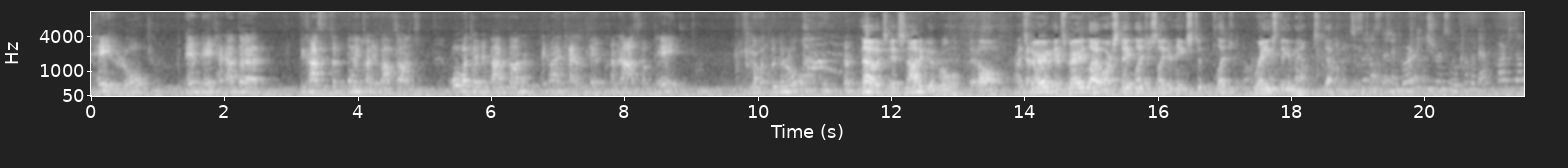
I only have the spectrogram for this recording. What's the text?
pay is law, then they cannot, uh, because it's only twenty-five thousand. Over twenty-five thousand, the guy cannot pay, cannot ask for pay. It's not a good law. No, it's, it's not a good rule at all. It's very, it's very low. Our state legislator needs to leg- raise the amounts, definitely. So is the umbrella insurance will cover that part though?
